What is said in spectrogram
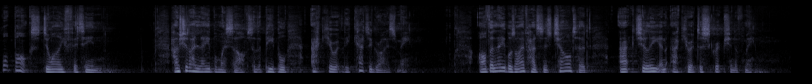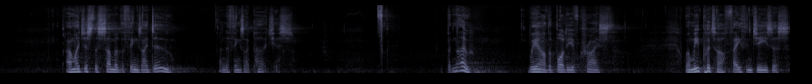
What box do I fit in? How should I label myself so that people accurately categorize me? Are the labels I've had since childhood actually an accurate description of me? Am I just the sum of the things I do and the things I purchase? But no, we are the body of Christ. When we put our faith in Jesus,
